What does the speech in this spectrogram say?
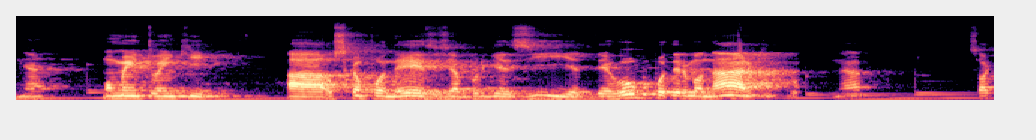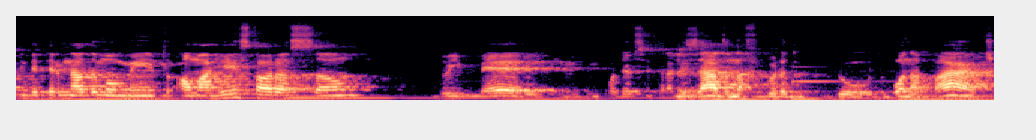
né? momento em que os camponeses e a burguesia derrubam o poder monárquico, né? só que em determinado momento há uma restauração do império, de um poder centralizado na figura do, do, do Bonaparte,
